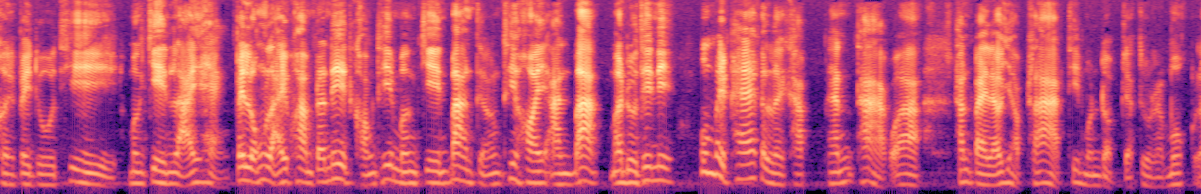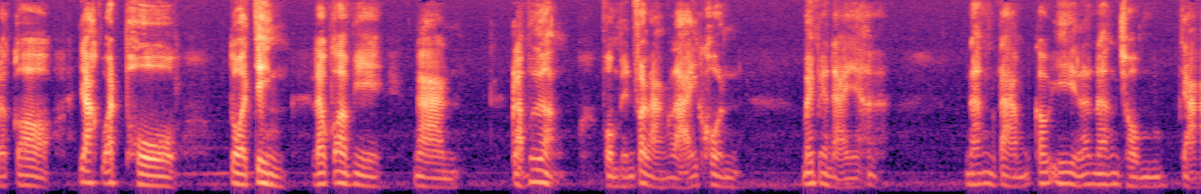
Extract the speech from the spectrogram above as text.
เคยไปดูที่เมืองจีนหลายแห่ง ไปหลงไหลความประณีตของที่เมืองจีนบ้างถึงที่ฮอยอันบ้าง มาดูที่นี่ไม่แพ้กันเลยครับเพราะฉะนั้นถ้าหากว่าท่านไปแล้วอย่าพลาดที่มณฑปจตุรมุก แล้วก็ยักษ์วัดโพตัวจริง แล้วก็มีงานกระเบื้อง ผมเห็นฝรั่งหลายคน ไม่ไปไหนฮะนั่งตามเก้าอี้แล้วนั่งชมจาก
